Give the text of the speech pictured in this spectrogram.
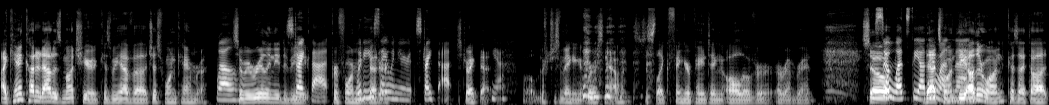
I can't cut it out as much here because we have uh, just one camera. Well, So we really need to be strike that. performing What do you better. say when you're strike that? Strike that. Yeah. Well, they're just making it worse now. it's just like finger painting all over a Rembrandt. So, So, what's the other one? that's one? one. The other one, because I thought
